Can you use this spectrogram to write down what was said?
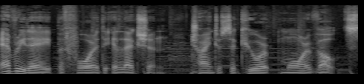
every day before the election, trying to secure more votes.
